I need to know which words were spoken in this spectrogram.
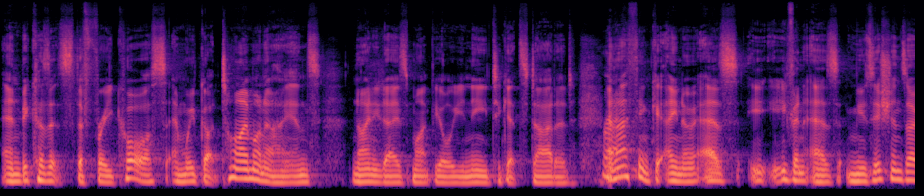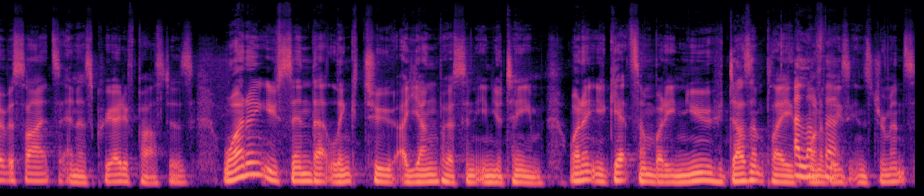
and because it's the free course, and we've got time on our hands, 90 days might be all you need to get started. And I think, you know, as even as musicians oversights and as creative pastors, why don't you send that link to a young person in your team? Why don't you get somebody new who doesn't play one of these instruments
